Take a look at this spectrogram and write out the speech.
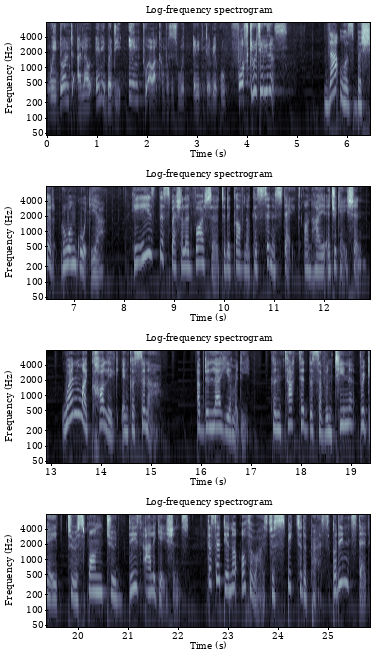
We don't allow anybody into our campuses with any tinted vehicle for security reasons. That was Bashir Ruwangodia. He is the special advisor to the governor Katsina State on higher education. When my colleague in Katsina, Abdullahi Ahmadi, contacted the 17 Brigade to respond to these allegations, they said they're not authorized to speak to the press, but instead,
